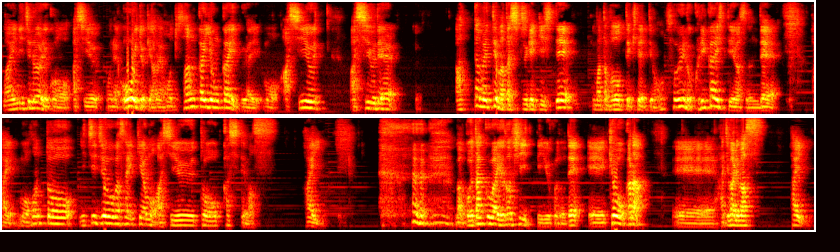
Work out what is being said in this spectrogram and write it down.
毎日のようにこの足湯、もうね、多い時はね、ほんと3回4回ぐらい、もう足湯、足湯で、温めてまた出撃して、また戻ってきてっていう、そういうのを繰り返していますんで、はい、もう本当、日常が最近はもう足湯と化してます。はい。まあ、ご宅はよろしいっていうことで、えー今日から、えー始まります。はい。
